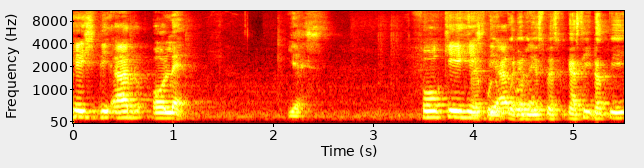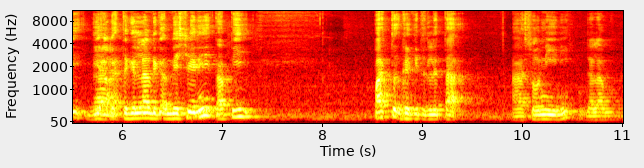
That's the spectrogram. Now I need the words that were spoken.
HDR OLED. Yes. 4K saya HDR lupa dia OLED. spesifikasi tapi dia Ha. agak tenggelam dekat Malaysia ni tapi patutkah kita letak uh, Sony ni dalam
